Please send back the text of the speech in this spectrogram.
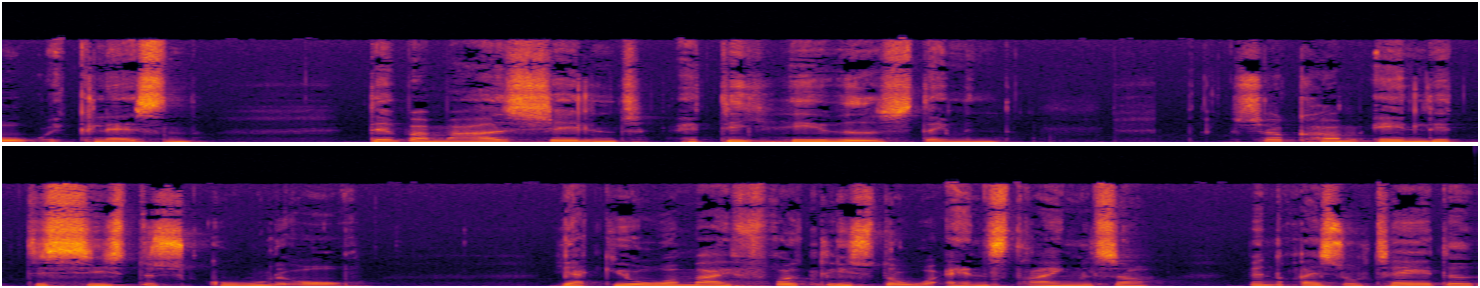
ro i klassen. Det var meget sjældent, at de hævede stemmen. Så kom endelig det sidste skoleår. Jeg gjorde mig frygtelig store anstrengelser, men resultatet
